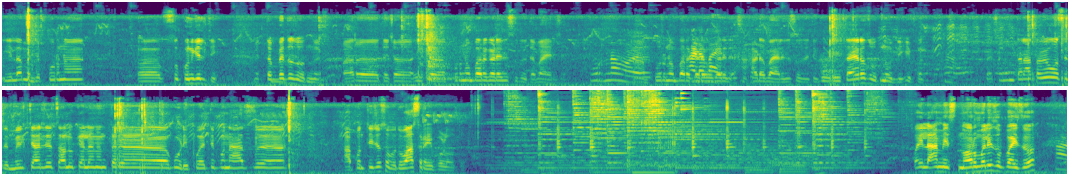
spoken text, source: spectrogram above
हिला म्हणजे पूर्ण अं, सुकून गेली ती तब्येतच होत नाही. फार त्याच्या इथं पूर्ण बरगड्या दिसत होत्या बाहेरच्या. पूर्ण हा, पूर्ण बरगड्या हाडं बाहेर वगैरे हाडं बाहेर दिसत होती. गोडी तयारच होत नव्हती ही पण. त्याच्यानंतर आता व्यवस्थित आहे. मिल्क चार्जर चालू केल्यानंतर अं, गोडी पळते पण आज अं, आपण तिच्यासोबत वासरही पळवतो. पहिलं आम्ही नॉर्मली झोपायचो. हा.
